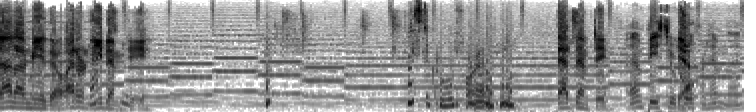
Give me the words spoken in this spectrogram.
Not on me though. I don't need That's MP. He's too cool for MP. That's empty. MP's too yeah. cool for him then.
